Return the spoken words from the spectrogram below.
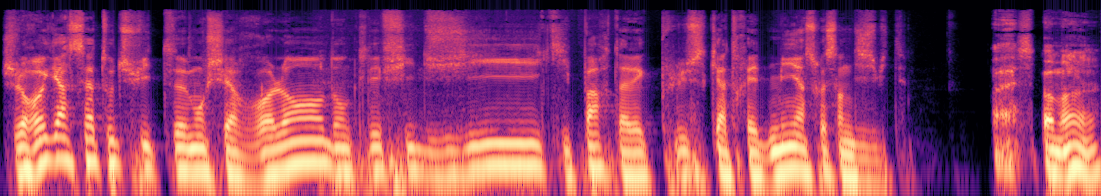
Je regarde ça tout de suite, mon cher Roland. Donc les Fidji qui partent avec plus 4,5, 1,78. Ouais, c'est pas mal.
